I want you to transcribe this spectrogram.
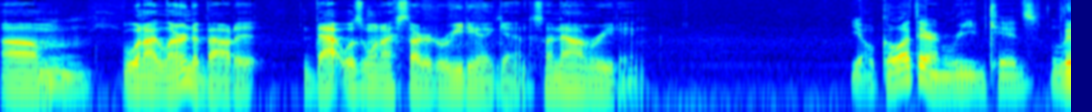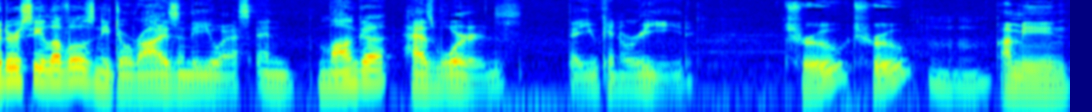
um, Mm. when I learned about it, that was when I started reading again. So now I'm reading. Yo, go out there and read, kids. Literacy levels need to rise in the U.S. and manga has words that you can read. True, true. I mean,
